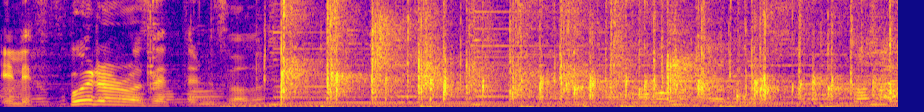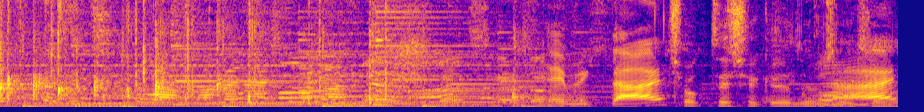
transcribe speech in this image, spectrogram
Elif. Buyurun rozetlerinizi alın. Tebrikler. Çok teşekkür ediyorum. Tebrikler.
